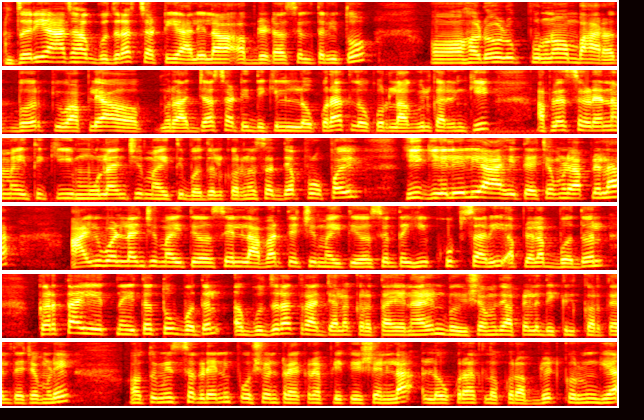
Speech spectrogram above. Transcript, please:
जरी आज हा गुजरातसाठी आलेला अपडेट असेल तरी तो हळूहळू पूर्ण भारतभर किंवा आपल्या राज्यासाठी देखील लवकरात लवकर लागू होईल. कारण की आपल्या सगळ्यांना माहिती की मुलांची माहिती बदल करणं सध्या प्रोफाईल ही गेलेली आहे. त्याच्यामुळे आपल्याला आई वडिलांची माहिती असेल लाभार्थ्याची माहिती असेल तर ही खूप सारी आपल्याला बदल करता येत नाही. तर तो बदल गुजरात राज्याला करता येणार आहे आणि भविष्यामध्ये आपल्याला देखील करता येईल. त्याच्यामुळे तुम्ही सगळ्यांनी पोषण ट्रॅकर ॲप्लिकेशनला लवकरात लवकर अपडेट करून घ्या.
